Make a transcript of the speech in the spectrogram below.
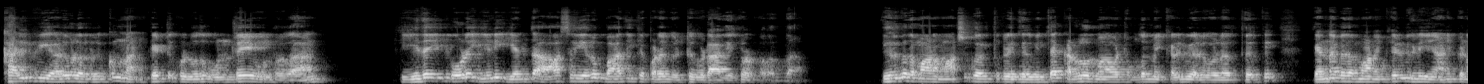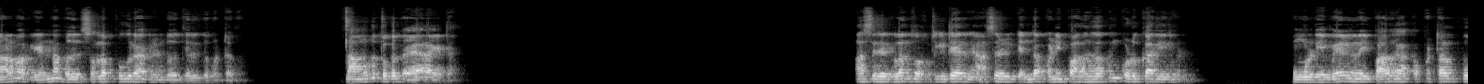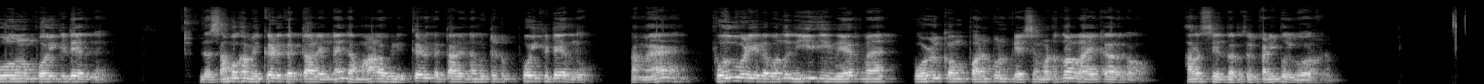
கல்வி அலுவலர்களுக்கும் நான் கேட்டுக்கொள்வது ஒன்றே ஒன்றுதான். இதை போல இனி எந்த ஆசிரியரும் பாதிக்கப்பட விட்டு விடாதீர்கள் என்பதுதான் இருவிதமான மாற்று கருத்துக்களை தெரிவித்த கடலூர் மாவட்ட முதன்மை கல்வி அலுவலகத்திற்கு என்ன விதமான கேள்விகளை அனுப்பினாலும் அவர்கள் என்ன பதில் சொல்ல போகிறார்கள் என்பது தெரிந்துவிட்டது. நான் முட்டுத்துக்க தயாராகிட்டேன் ஆசிரியர்கள்லாம் துரத்துக்கிட்டே இருங்க. ஆசிரியர்களுக்கு எந்த பணி பாதுகாப்பும் கொடுக்காதீர்கள். உங்களுடைய மேல்நிலை பாதுகாக்கப்பட்டால் போதும் போய்கிட்டே இருங்க. இந்த சமூகம் இக்கேடு கட்டால் என்ன? இந்த மாணவர்கள் இக்கேடு கட்டால் என்ன? விட்டுட்டு போய்கிட்டே இருங்க. நம்ம பொது வழியில வந்து நீதி நேர்மை ஒழுக்கம் பண்புன்னு பேச மட்டும்தான் லாய்க்காக இருக்கணும். அரசியல் தரத்தில் பணிபுரிபவர்கள்.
